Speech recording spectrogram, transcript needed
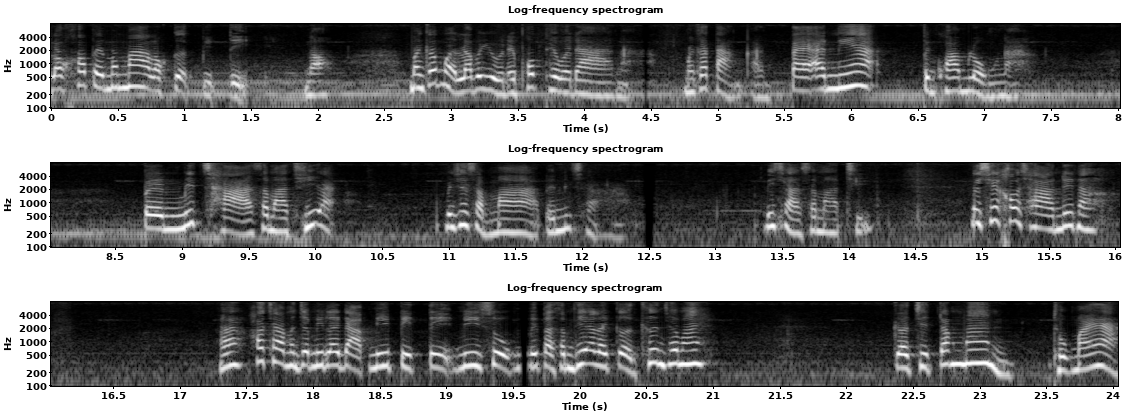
เราเข้าไปมากๆ เราเกิดปิติเนาะ มันก็เหมือนเราไปอยู่ในภพเทวดานะมันก็ต่างกัน แต่อันเนี้ยเป็นความหลงนะ เป็นมิจฉาสมาธิอะ ไม่ใช่สัมมา เป็นมิจฉามิจฉาสมาธิ ไม่ใช่เข้าฌานด้วยนะฮะเข้าฌานมันจะมีระดับมีปิติ มีสุข มีปัสสัมผัสอะไรเกิดขึ้นใช่ไหมเกิดจิตตั้งมั่น ถูกไหมอะ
